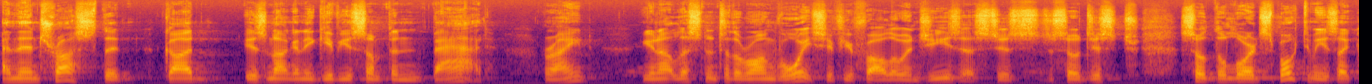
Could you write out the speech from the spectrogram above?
and then trust that God is not going to give you something bad, right? You're not listening to the wrong voice if you're following Jesus. Just so just so the Lord spoke to me. He's like,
